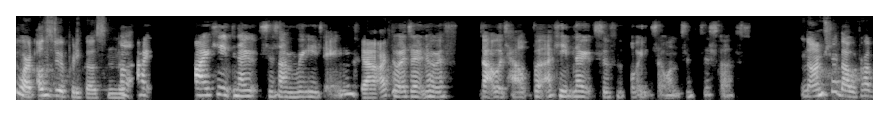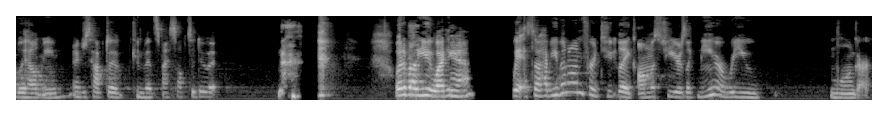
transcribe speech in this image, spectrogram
too hard. I'll just do a pretty post and move. Well, I I keep notes as I'm reading, yeah, I so I don't know if that would help, but I keep notes of the points I want to discuss. no, I'm sure that would probably help me. I just have to convince myself to do it. what about you? Why did Yeah. wait? So have you been on for two like almost two years like me, or were you longer?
